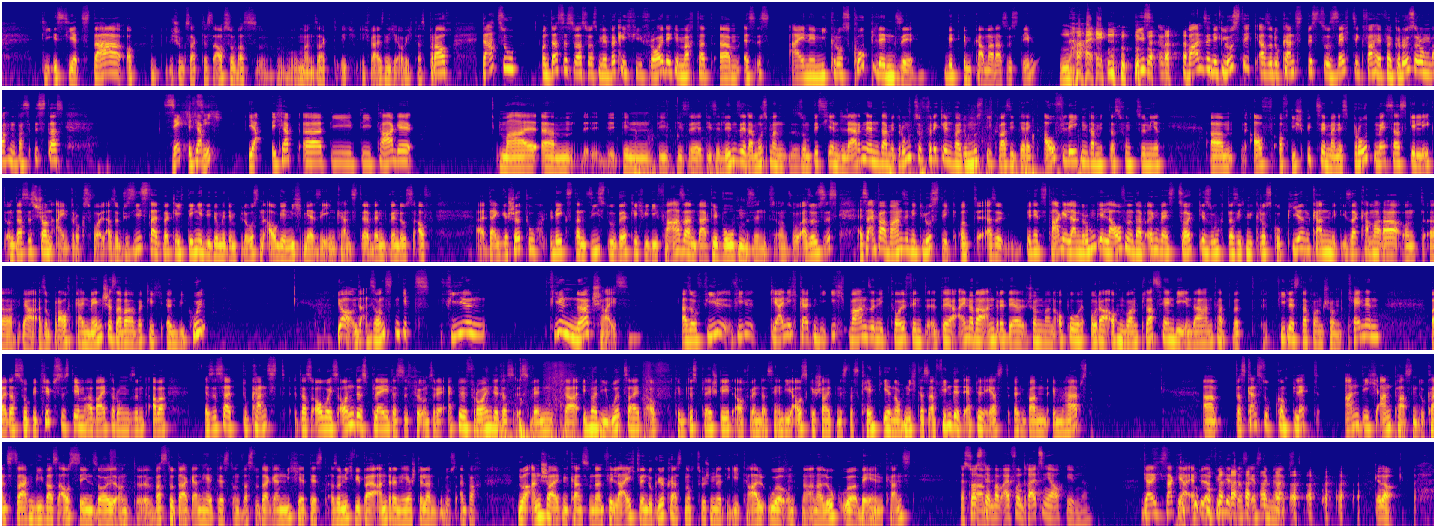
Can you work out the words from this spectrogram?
Die ist jetzt da. Ob, wie schon gesagt, das ist auch so was, wo man sagt, ich, ich weiß nicht, ob ich das brauche. Dazu, und das ist was, was mir wirklich viel Freude gemacht hat, ähm, es ist eine Mikroskoplinse mit im Kamerasystem. Nein. Die ist äh, wahnsinnig lustig. Also du kannst bis zu 60-fache Vergrößerung machen. Was ist das? 60? Ich hab, ja, ich habe äh, die, die Tage mal ähm, den, die, diese, diese Linse, da muss man so ein bisschen lernen, damit rumzufrickeln, weil du musst die quasi direkt auflegen, damit das funktioniert, ähm, auf, auf die Spitze meines Brotmessers gelegt und das ist schon eindrucksvoll. Also du siehst halt wirklich Dinge, die du mit dem bloßen Auge nicht mehr sehen kannst. Äh, wenn, wenn du es auf äh, dein Geschirrtuch legst, dann siehst du wirklich, wie die Fasern da gewoben sind und so. Also es ist, es ist einfach wahnsinnig lustig. Und äh, also bin jetzt tagelang rumgelaufen und habe irgendwelches Zeug gesucht, das ich mikroskopieren kann mit dieser Kamera. Und äh, ja, also braucht kein Mensch, ist aber wirklich irgendwie cool. Ja, und ansonsten gibt's vielen, vielen Nerd-Scheiß. Also viel, viel Kleinigkeiten, die ich wahnsinnig toll finde. Der ein oder andere, der schon mal ein Oppo oder auch ein OnePlus-Handy in der Hand hat, wird vieles davon schon kennen, weil das so Betriebssystemerweiterungen sind. Aber es ist halt, du kannst das Always-On-Display, das ist für unsere Apple-Freunde, das ist, wenn da immer die Uhrzeit auf dem Display steht, auch wenn das Handy ausgeschaltet ist. Das kennt ihr noch nicht, das erfindet Apple erst irgendwann im Herbst. Ähm, das kannst du komplett an dich anpassen. Du kannst sagen, wie was aussehen soll und äh, was du da gern hättest und was du da gern nicht hättest. Also nicht wie bei anderen Herstellern, wo du es einfach nur anschalten kannst und dann vielleicht, wenn du Glück hast, noch zwischen einer Digitaluhr und einer Analoguhr wählen kannst. Das soll es ähm, denn beim iPhone 13 ja auch geben, ne? Ja, ich sag ja, Apple erfindet das erst im Herbst. Genau.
